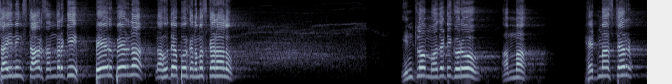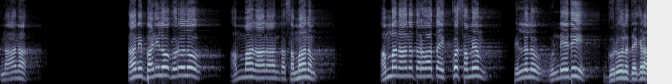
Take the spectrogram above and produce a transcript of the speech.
షైనింగ్ స్టార్స్ అందరికీ పేరు పేరున నా హృదయపూర్వక నమస్కారాలు. ఇంట్లో మొదటి గురువు అమ్మ హెడ్ మాస్టర్ నాన్న. కానీ బడిలో గురువులు అమ్మ నాన్న అంత సమానం. అమ్మ నాన్న తర్వాత ఎక్కువ సమయం పిల్లలు ఉండేది గురువుల దగ్గర.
